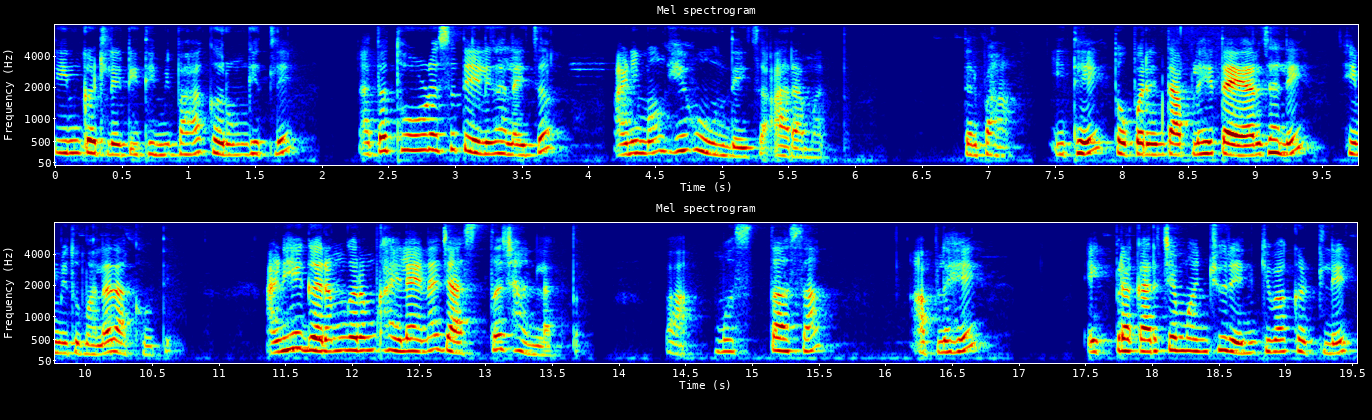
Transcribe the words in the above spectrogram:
तीन कटलेट इथे मी पहा करून घेतले. आता थोडंसं तेल घालायचं आणि मग हे होऊन द्यायचं आरामात. तर पहा इथे तोपर्यंत आपलं हे तयार झाले हे मी तुम्हाला दाखवते. आणि हे गरम गरम खायला आहे ना जास्त छान लागतं. पहा मस्त असा आपलं हे एक प्रकारचे मंचुरियन किंवा कटलेट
